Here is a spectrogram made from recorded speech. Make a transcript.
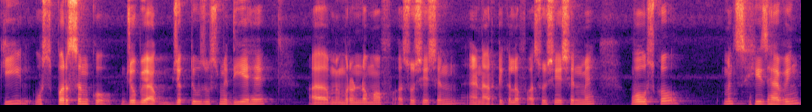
कि उस पर्सन को जो भी ऑब्जेक्टिव्स उसमें दिए हैं memorandum of association and article of association में, वो उसको means he is having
